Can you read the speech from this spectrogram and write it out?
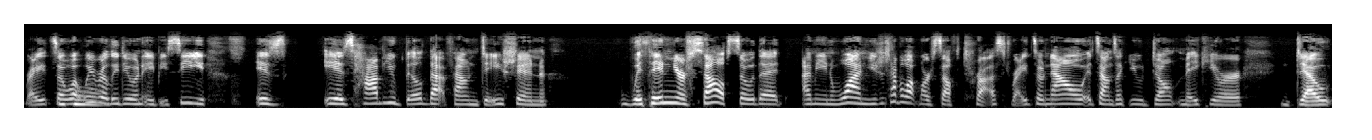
right so mm-hmm. what we mm-hmm. really do in abc is is have you build that foundation within yourself so that i mean one you just have a lot more self trust right so now it sounds like you don't make your doubt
